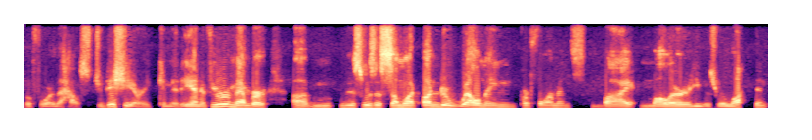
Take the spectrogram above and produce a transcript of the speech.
before the House Judiciary Committee. And if you remember, um, this was a somewhat underwhelming performance by Mueller. He was reluctant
